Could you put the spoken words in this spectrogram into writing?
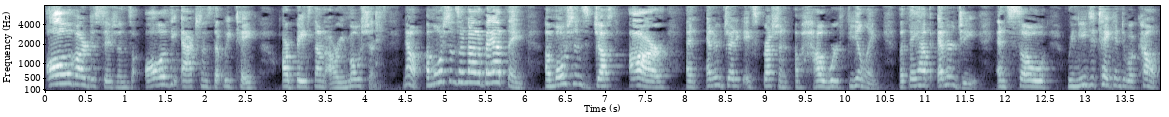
all of our decisions, all of the actions that we take are based on our emotions. Now, emotions are not a bad thing. Emotions just are an energetic expression of how we're feeling, but they have energy. And so we need to take into account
